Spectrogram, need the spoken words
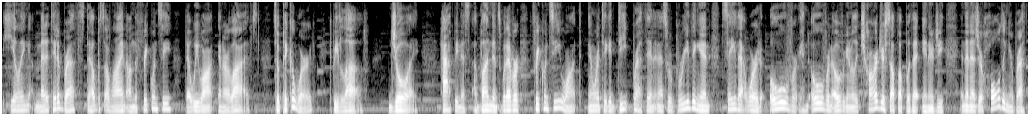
healing, meditative breaths to help us align on the frequency that we want in our lives. So pick a word, it could be love, joy, happiness, abundance, whatever frequency you want. And we're going to take a deep breath in. And as we're breathing in, say that word over and over and over again. Really charge yourself up with that energy. And then as you're holding your breath,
